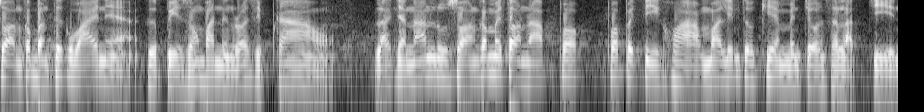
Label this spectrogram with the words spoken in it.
ซอนก็บันทึกไว้เนี่ยคือปี 2119 หลังจากนั้นลูซอนก็ไม่ต้อนรับเพราะเพราะไปตีความว่าลิมโตเคียมเป็นโจรสลัดจีน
